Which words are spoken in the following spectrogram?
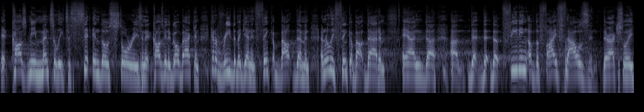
it caused me mentally to sit in those stories and it caused me to go back and kind of read them again and think about them and, and really think about that. And, and uh, uh the, the, the feeding of the 5,000, they're actually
